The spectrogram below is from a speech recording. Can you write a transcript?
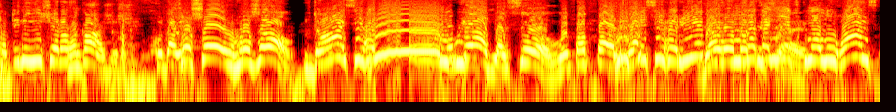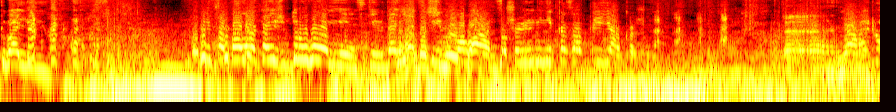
то ти мені ще розкажеш. Куди я... Что, угрожал? Да, сигарету Ребята, все, вы попали. Ти ще сигарету я вам на отвечаю. Донецьк, на Луганськ валить. То ти побалакаєш в другому місці, в Донецьку і в Луганську. Що він мені казав, ти і я кажу. Я говорю,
